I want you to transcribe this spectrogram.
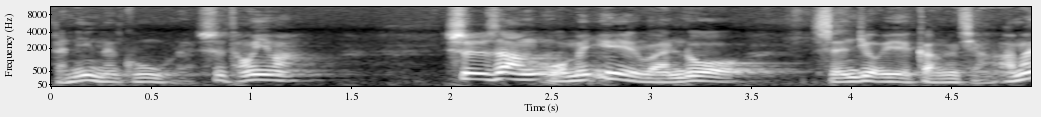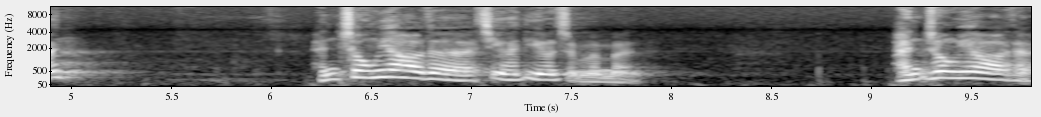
很令人鼓舞的，是同意吗？事实上，我们越软弱，神就越刚强。阿门。很重要的，亲爱的弟兄姊妹们，很重要的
